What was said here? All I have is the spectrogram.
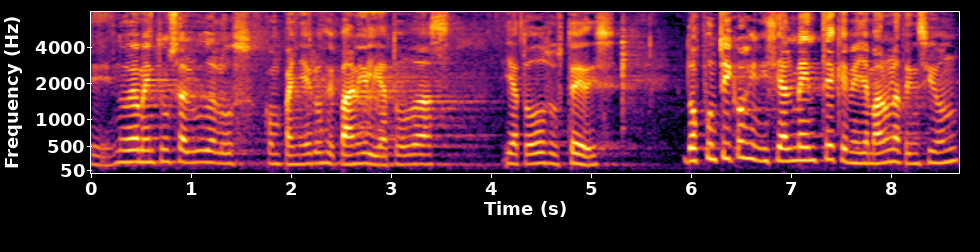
Nuevamente un saludo a los compañeros de panel y a todas y a todos ustedes. Dos punticos inicialmente que me llamaron la atención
